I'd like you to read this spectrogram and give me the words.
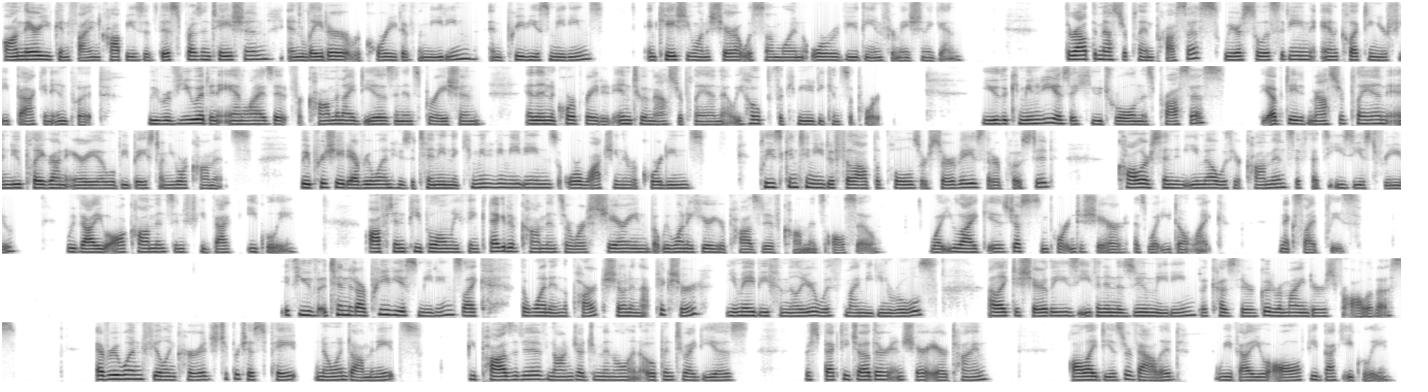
On there, you can find copies of this presentation and later a recording of the meeting and previous meetings in case you want to share it with someone or review the information again. Throughout the master plan process, we are soliciting and collecting your feedback and input. We review it and analyze it for common ideas and inspiration, and then incorporate it into a master plan that we hope the community can support. You, the community, has a huge role in this process. The updated master plan and new playground area will be based on your comments. We appreciate everyone who's attending the community meetings or watching the recordings. Please continue to fill out the polls or surveys that are posted. Call or send an email with your comments if that's easiest for you. We value all comments and feedback equally. Often people only think negative comments are worth sharing, but we want to hear your positive comments also. What you like is just as important to share as what you don't like. Next slide, please. If you've attended our previous meetings, like the one in the park shown in that picture, you may be familiar with my meeting rules. I like to share these even in a Zoom meeting because they're good reminders for all of us. Everyone feel encouraged to participate. No one dominates. Be positive, non-judgmental, and open to ideas. Respect each other and share airtime. All ideas are valid. We value all feedback equally.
